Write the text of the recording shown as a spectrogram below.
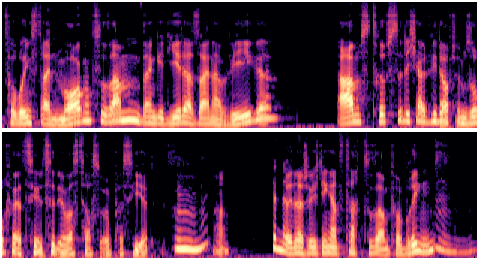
verbringst deinen Morgen zusammen, dann geht jeder seiner Wege. Abends triffst du dich halt wieder auf dem Sofa, erzählst du dir, was tagsüber passiert ist. Mhm. Ja? Genau. Wenn du natürlich den ganzen Tag zusammen verbringst, mhm.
